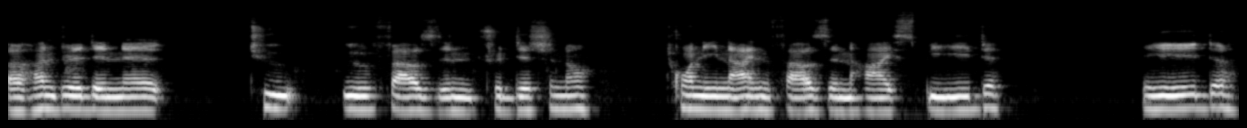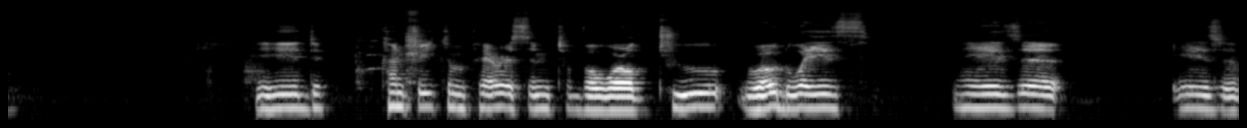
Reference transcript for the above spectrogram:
a 102,000 uh, traditional, 29,000 high speed. Id, id country comparison to the world two roadways is uh, is uh,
